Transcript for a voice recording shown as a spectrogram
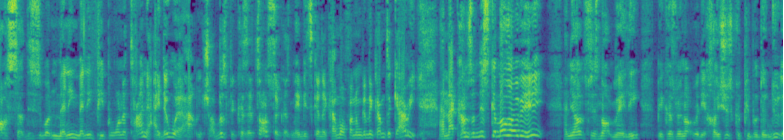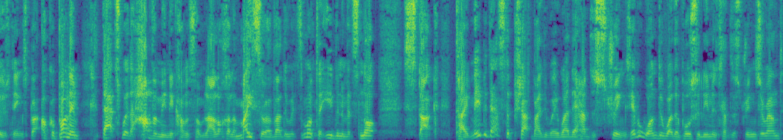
osa. This is what many many people want to tie. Now, I don't wear a hat on Shabbos because it's osa because maybe it's going to come off and I'm going to come to carry, and that comes on this Gemara over here. And the answer is not really because we're not really choshes because people don't do those things. But upon him, that's where the havamina comes from. La Maisa it's mutter even if it's not stuck tight. Maybe that's the pshat by the way, why they have the strings. You ever wonder why the Borsalinos have the strings around?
